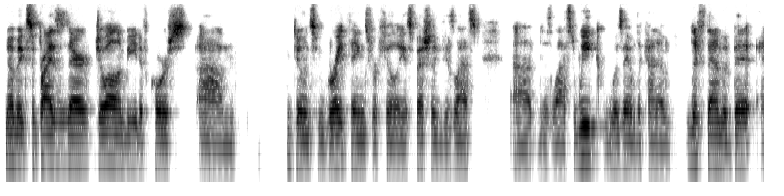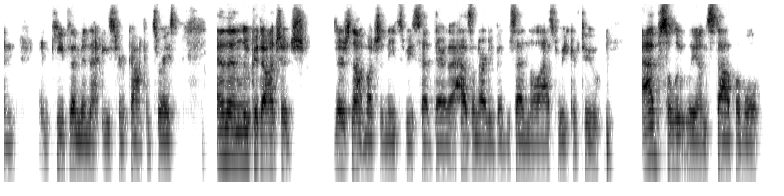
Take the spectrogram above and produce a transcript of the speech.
No big surprises there. Joel Embiid, of course, um, doing some great things for Philly, especially these last uh, this last week, was able to kind of lift them a bit and and keep them in that Eastern Conference race. And then Luka Doncic there's not much that needs to be said there that hasn't already been said in the last week or two. Absolutely unstoppable.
